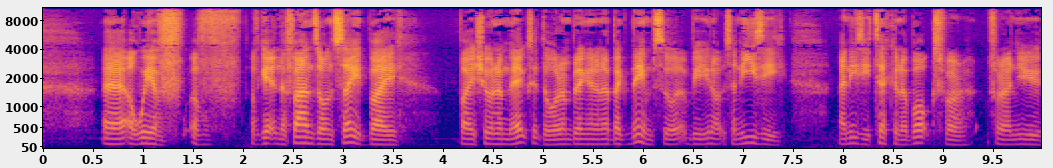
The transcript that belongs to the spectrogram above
uh, a way of, of of getting the fans on side by by showing them the exit door and bringing in a big name. So it'd be you know it's an easy an easy tick in a box for, for a new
